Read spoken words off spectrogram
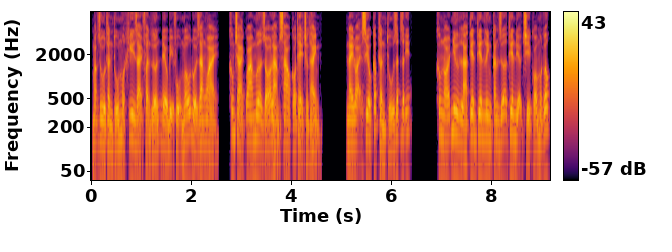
Mặc dù thần thú một khi giải phần lớn đều bị phụ mẫu đuổi ra ngoài, không trải qua mưa gió làm sao có thể trưởng thành. Này loại siêu cấp thần thú rất rất ít. Không nói như là tiên thiên linh căn giữa thiên địa chỉ có một gốc,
